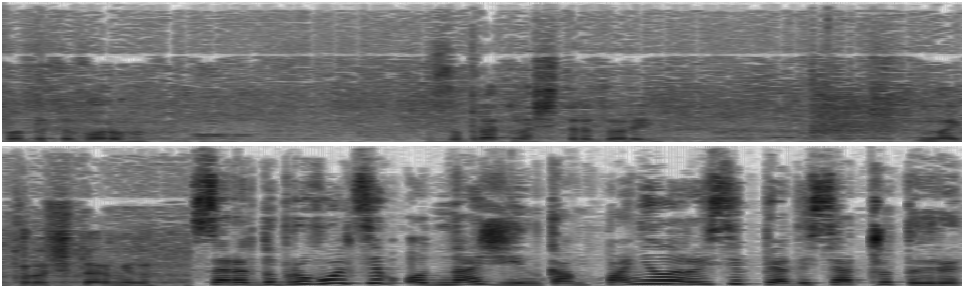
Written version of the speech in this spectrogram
Вибити ворога, забрати наші території. Найкоротші терміни. Серед добровольців одна жінка, пані Ларисі 54.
